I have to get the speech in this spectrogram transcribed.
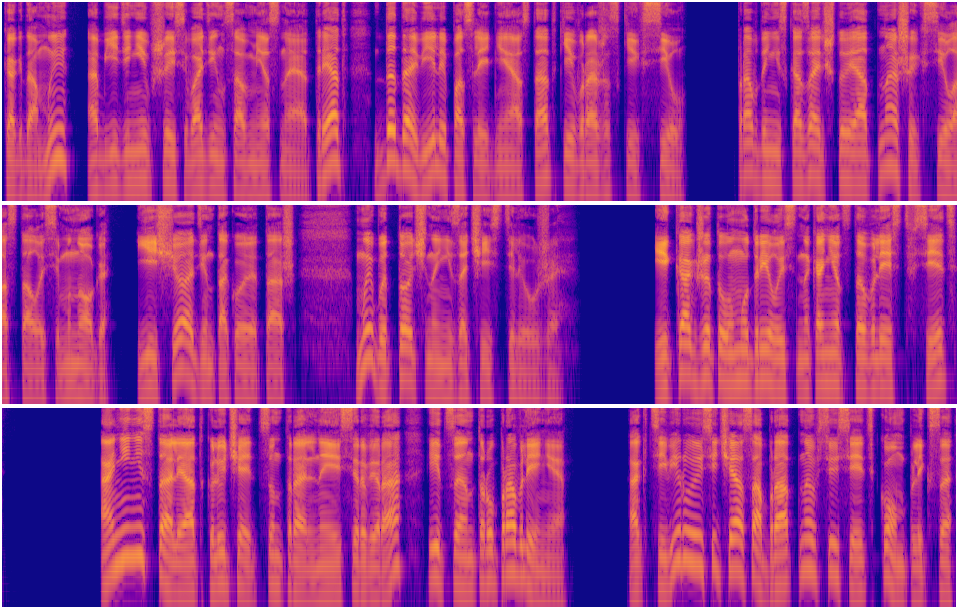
когда мы, объединившись в один совместный отряд, додавили последние остатки вражеских сил. Правда, не сказать, что и от наших сил осталось много. Еще один такой этаж мы бы точно не зачистили уже. И как же ты умудрилась наконец-то влезть в сеть? Они не стали отключать центральные сервера и центр управления. Активирую сейчас обратно всю сеть комплекса,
